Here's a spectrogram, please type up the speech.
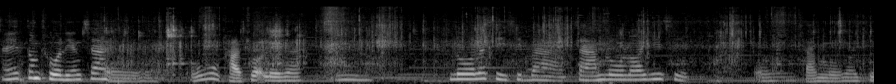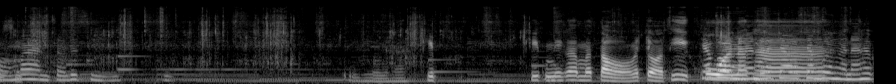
อันนี้ต้มถั่วเลี้ยงช่าง เออ โอ้ขาวชั่วเลยนะโลละสี่สิบบาทสามโลร้อยยี่สิบเออสามโลร้อยขยี่องสิบบ้านเจ้าฤาษีนี่นะคะคลิปคลิปนี้ก็มาต่อมาจ่อที่คเจ้ารัวเบิ้งนะอันคะนะเจ้าเจ้าเบิ้งอันนะครับ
